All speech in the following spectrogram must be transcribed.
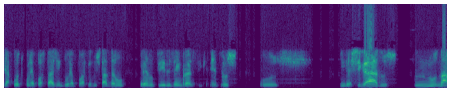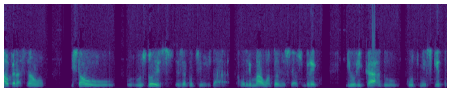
de acordo com reportagem do repórter do Estadão, Breno Pires, em Brasília. Entre os, os investigados no, na operação estão o, os dois executivos da Rodrimal, o Antônio Celso Greco e o Ricardo Couto Mesquita,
